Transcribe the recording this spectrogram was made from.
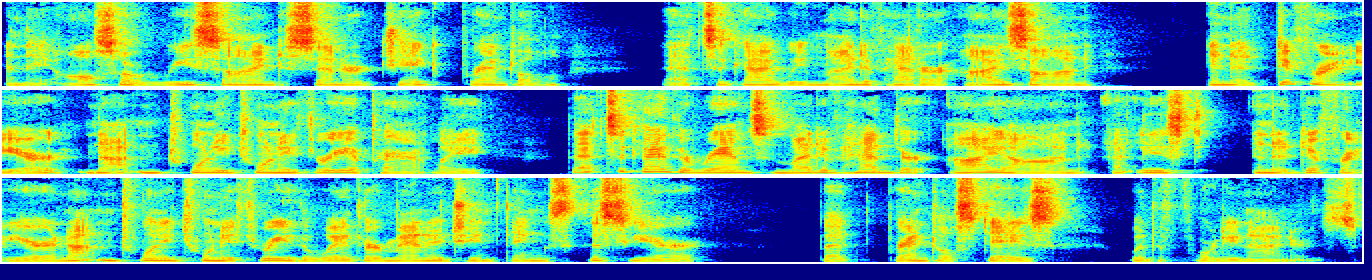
And they also re signed center Jake Brendel that's a guy we might have had our eyes on in a different year, not in 2023, apparently. That's a guy the Rams might have had their eye on, at least in a different year, not in 2023, the way they're managing things this year. But Brendel stays with the 49ers.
